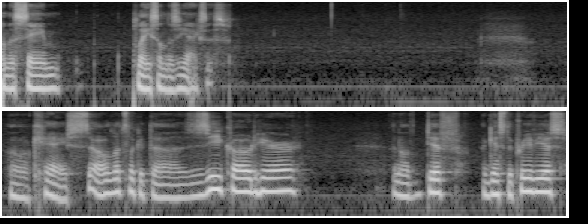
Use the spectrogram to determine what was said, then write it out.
on the same place on the Z axis. Okay, so let's look at the Z code here. And I'll diff against the previous.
